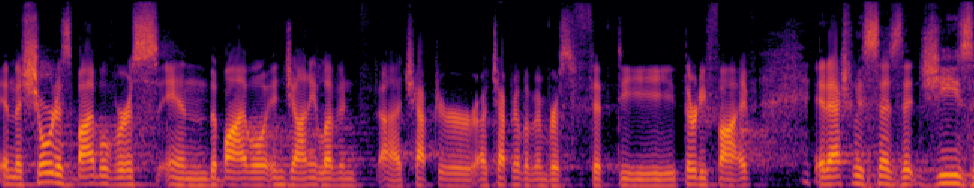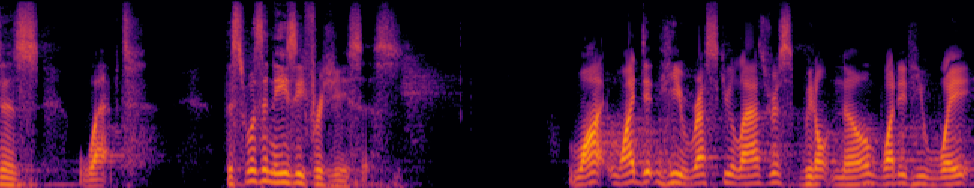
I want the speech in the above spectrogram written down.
In the shortest Bible verse in the Bible, in John 11, uh, chapter, uh, chapter 11, verse 50, 35, it actually says that Jesus wept. This wasn't easy for Jesus. Why, why didn't he rescue Lazarus? We don't know. Why did he wait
